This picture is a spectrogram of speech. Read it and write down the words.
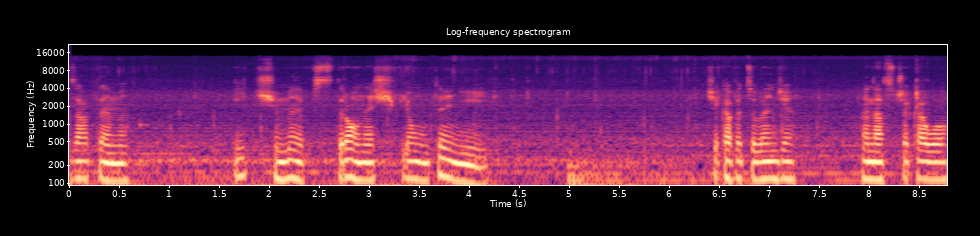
Zatem idźmy w stronę świątyni. Ciekawe co będzie na nas czekało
